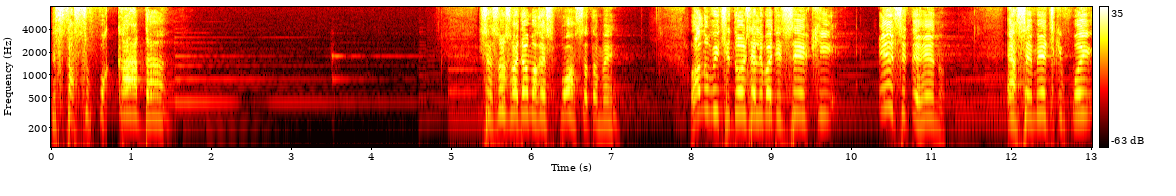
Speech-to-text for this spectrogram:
está sufocada. Jesus vai dar uma resposta também. Lá no 22 ele vai dizer que esse terreno é a semente que foi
